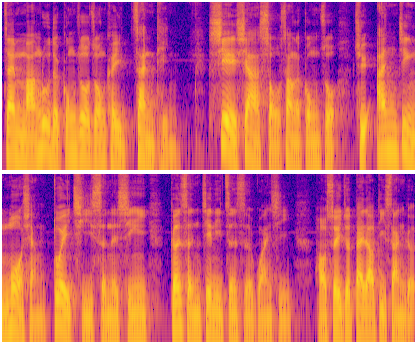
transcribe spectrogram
在忙碌的工作中可以暂停。卸下手上的工作，去安静默想，对其神的心意，跟神建立真实的关系。好，所以就带到第三个，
